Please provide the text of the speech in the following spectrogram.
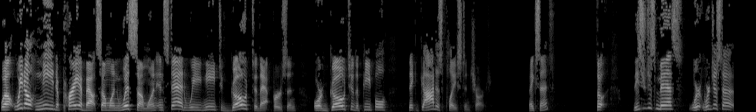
Well, we don't need to pray about someone with someone. Instead, we need to go to that person or go to the people that God has placed in charge. Make sense? So these are just myths. We're, we're just a,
